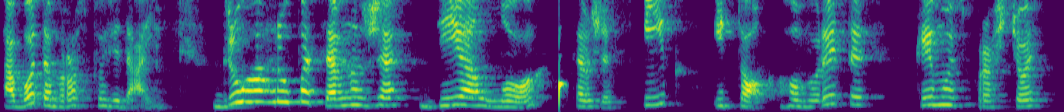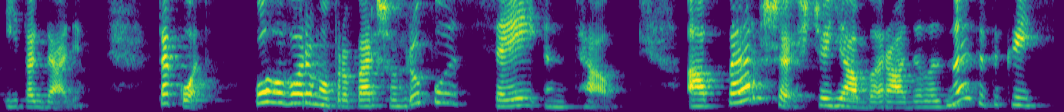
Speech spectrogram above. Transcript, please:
або там розповідаю. Друга група це в нас вже діалог, це вже speak і talk, говорити з кимось про щось і так далі. Так от, поговоримо про першу групу say and tell. А перше, що я би радила, знаєте, такий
